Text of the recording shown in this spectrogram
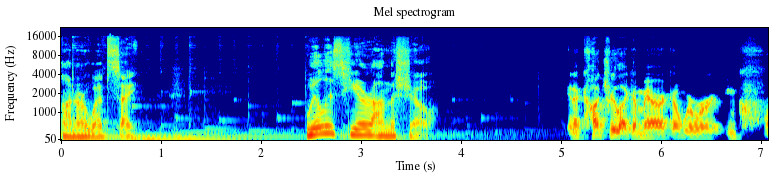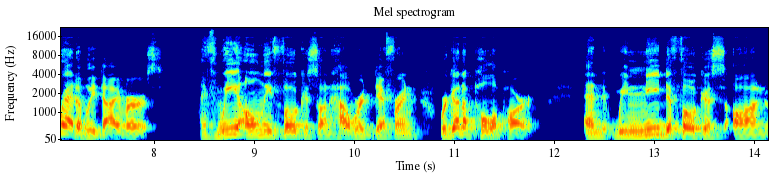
on our website. Will is here on the show. In a country like America, where we're incredibly diverse, if we only focus on how we're different, we're going to pull apart. And we need to focus on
